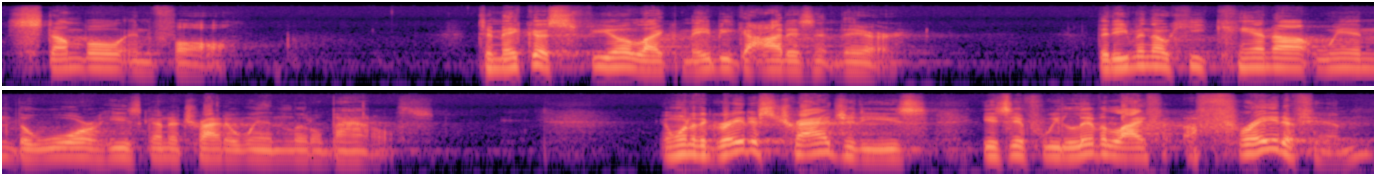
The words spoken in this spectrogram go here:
stumble and fall, to make us feel like maybe God isn't there, that even though he cannot win the war, he's going to try to win little battles. And one of the greatest tragedies is if we live a life afraid of him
